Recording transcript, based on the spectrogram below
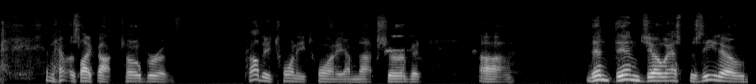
and that was like October of probably 2020. I'm not sure, but uh, then then Joe Esposito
